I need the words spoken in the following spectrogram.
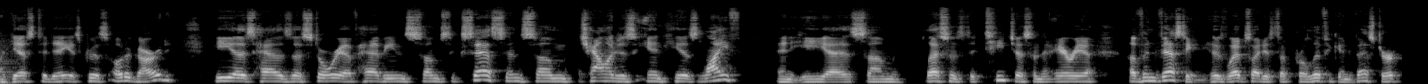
Our guest today is Chris Odegard. He is, has a story of having some success and some challenges in his life, and he has some lessons to teach us in the area of investing. His website is The Prolific Investor,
